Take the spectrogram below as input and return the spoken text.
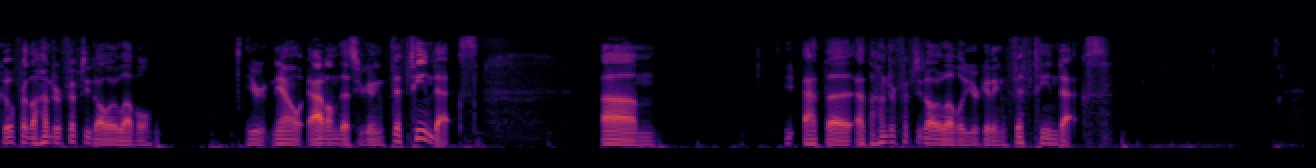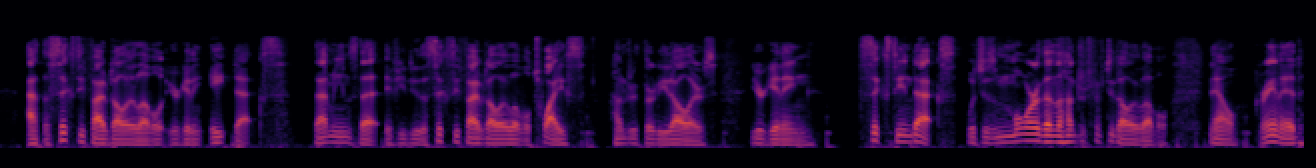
go for the $150 level, you're now add on this, you're getting 15 decks. Um, at the at the $150 level, you're getting 15 decks. At the $65 level, you're getting eight decks. That means that if you do the $65 level twice, $130, you're getting 16 decks, which is more than the $150 level. Now, granted,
